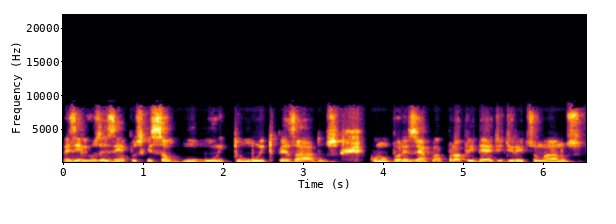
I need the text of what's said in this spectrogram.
mas ele usa exemplos que são muito, muito pesados, como, por exemplo, a própria ideia de direitos humanos.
